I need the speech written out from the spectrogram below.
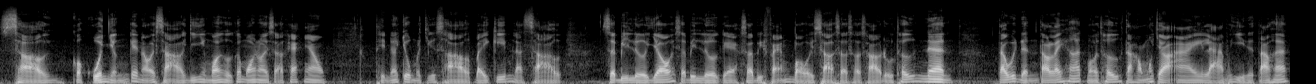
sợ của những cái nỗi sợ. Dĩ nhiên mỗi người có mỗi nỗi sợ khác nhau. Thì nói chung là chữ sợ bảy kiếm là sợ sợ bị lừa dối sợ bị lừa gạt, sợ bị phản bội, sợ sợ sợ sợ đủ thứ. Nên, tao quyết định tao lấy hết mọi thứ, tao không có cho ai làm cái gì để tao hết.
